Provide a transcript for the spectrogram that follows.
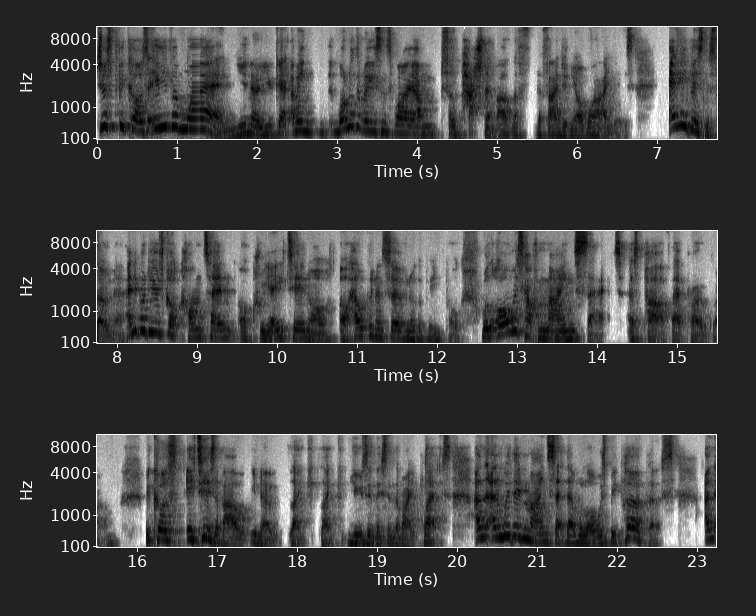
Just because even when, you know, you get, I mean, one of the reasons why I'm so passionate about the, the finding your why is any business owner, anybody who's got content or creating or, or helping and serving other people will always have mindset as part of their program because it is about, you know, like, like using this in the right place. And, and within mindset, there will always be purpose. And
